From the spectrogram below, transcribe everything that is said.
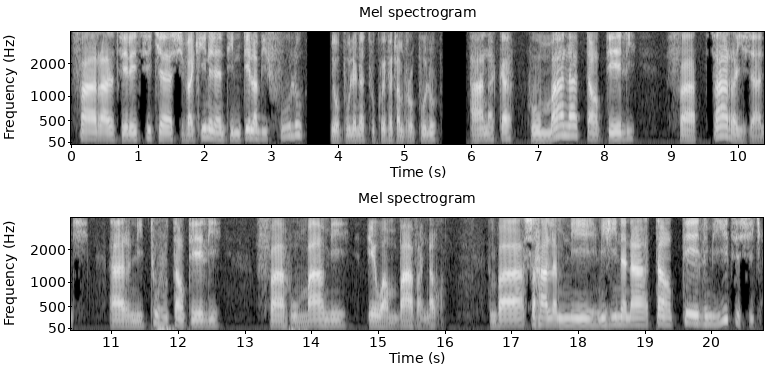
fa raha jerentsika sy vakiana ny andininy telo ambin'ny folo, ny ohabolana toko efatra amby roapolo anaka homana tantely fa tsara izany ary ny toho tantely fa ho mamy eo ambavanao mba sahala amin'ny mihinana tantely mihitsy isika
